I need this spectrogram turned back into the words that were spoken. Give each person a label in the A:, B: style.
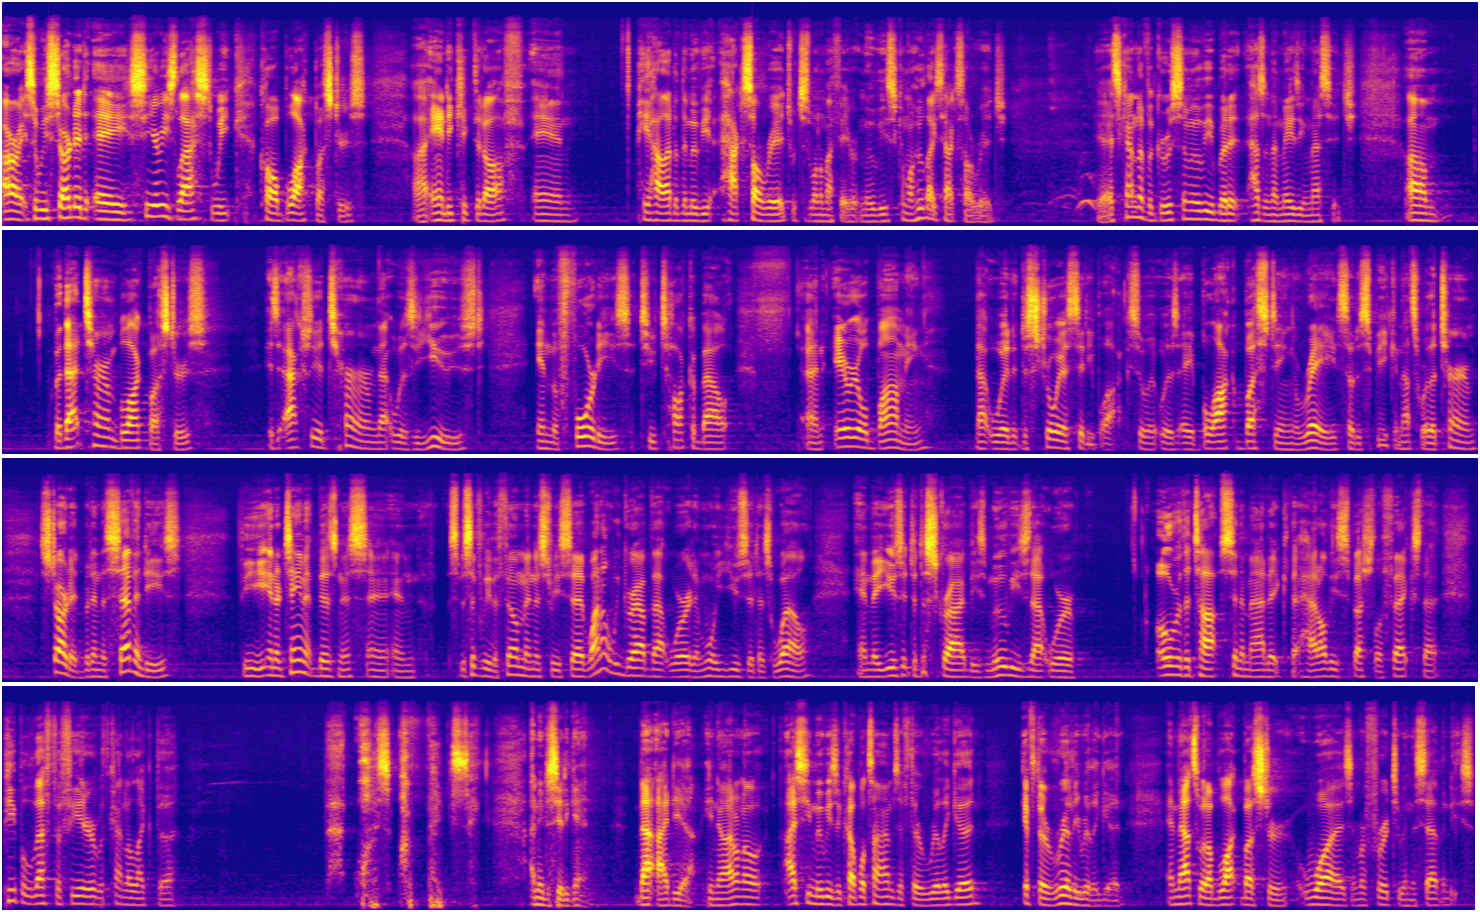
A: All right, so we started a series last week called Blockbusters. Uh, Andy kicked it off, and he highlighted the movie Hacksaw Ridge, which is one of my favorite movies. Come on, who likes Hacksaw Ridge? Yeah, it's kind of a gruesome movie, but it has an amazing message. Um, but that term, blockbusters, is actually a term that was used in the 40s to talk about an aerial bombing that would destroy a city block. So it was a block busting raid, so to speak, and that's where the term started. But in the 70s, the entertainment business and, and specifically the film industry said, why don't we grab that word and we'll use it as well? And they used it to describe these movies that were over the top cinematic, that had all these special effects, that people left the theater with kind of like the, that was amazing. I need to see it again. That idea. You know, I don't know. I see movies a couple times if they're really good, if they're really, really good. And that's what a blockbuster was and referred to in the 70s.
